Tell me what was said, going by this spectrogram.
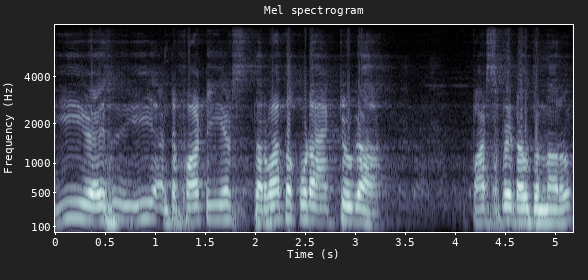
ఈ వయసు ఈ అంటే ఫార్టీ ఇయర్స్ తర్వాత కూడా యాక్టివ్గా పార్టిసిపేట్ అవుతున్నారు.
